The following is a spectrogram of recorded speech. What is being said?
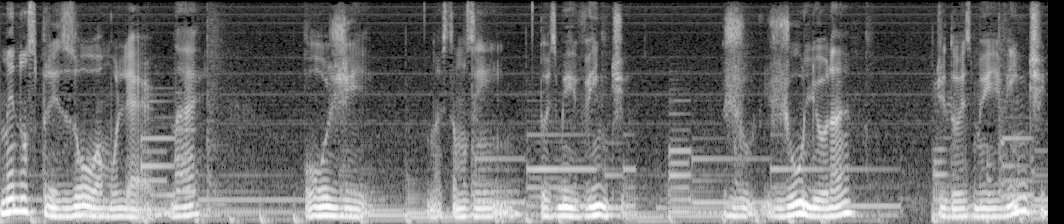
menosprezou a mulher, né? Hoje nós estamos em 2020, ju julho, né? de 2020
